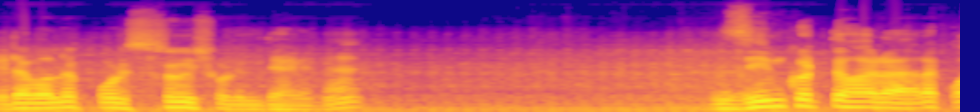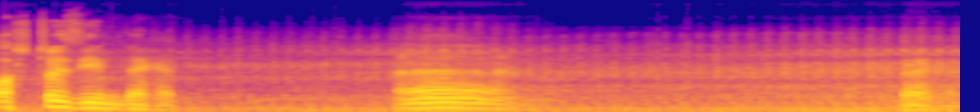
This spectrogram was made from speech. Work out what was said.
এটা বলে পরিশ্রমী শরীর দেখেন হ্যাঁ? জিম করতে হয় না, এরা কষ্টই জিম দেখেন। হ্যাঁ? দেখেন।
